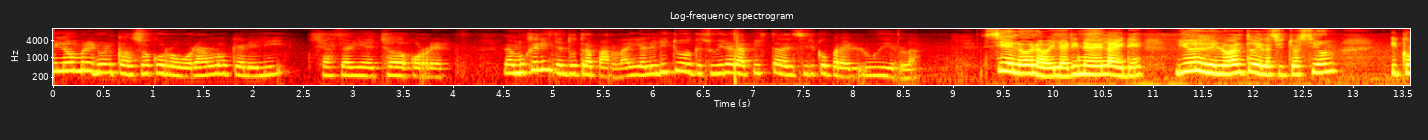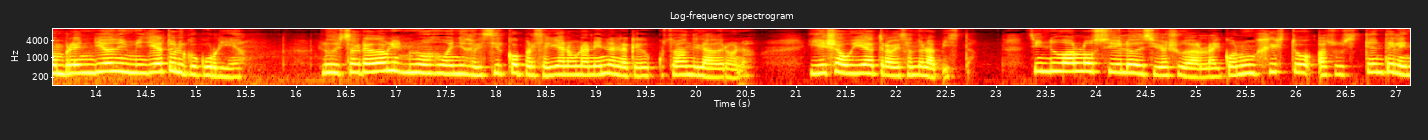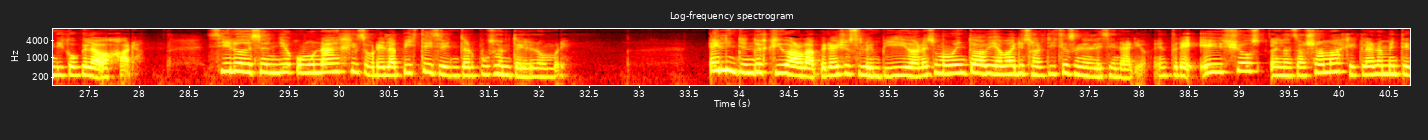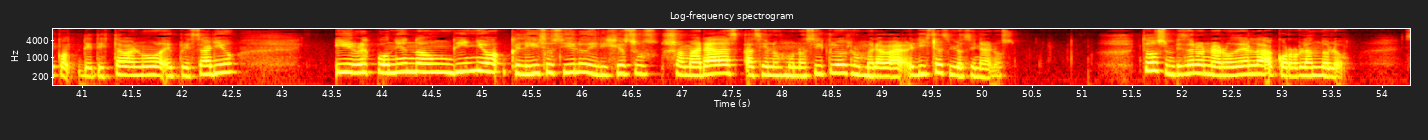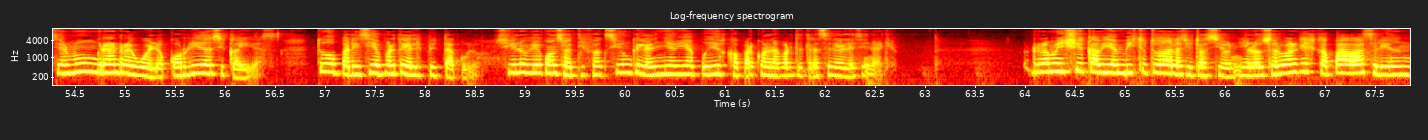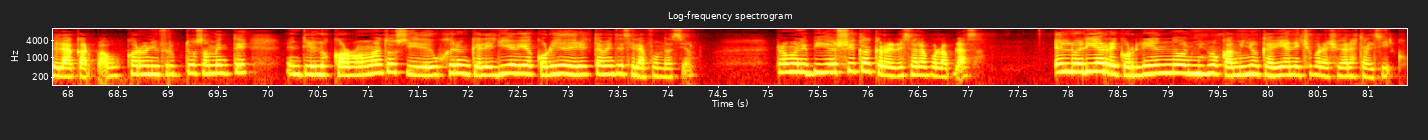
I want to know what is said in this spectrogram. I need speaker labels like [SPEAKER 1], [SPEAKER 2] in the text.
[SPEAKER 1] El hombre no alcanzó a corroborar lo que Alelí ya se había echado a correr. La mujer intentó atraparla y Alelí tuvo que subir a la pista del circo para eludirla. Cielo, la bailarina del aire, vio desde lo alto de la situación y comprendió de inmediato lo que ocurría. Los desagradables nuevos dueños del circo perseguían a una nena en la que acusaban de ladrona, y ella huía atravesando la pista. Sin dudarlo, Cielo decidió ayudarla y con un gesto a su asistente le indicó que la bajara. Cielo descendió como un ángel sobre la pista y se interpuso entre el hombre. Él intentó esquivarla, pero ella se lo impidió. En ese momento había varios artistas en el escenario, entre ellos el lanzallamas, que claramente detestaba al nuevo empresario, y respondiendo a un guiño que le hizo Cielo, dirigió sus llamaradas hacia los monociclos, los malabaristas y los enanos. Todos empezaron a rodearla acorralándolo. Se armó un gran revuelo, corridas y caídas. Todo parecía parte del espectáculo. Cielo vio con satisfacción que la niña había podido escapar con la parte trasera del escenario. Rama y Sheka habían visto toda la situación, y al observar que escapaba salieron de la carpa, buscaron infructuosamente entre los carromatos y dedujeron que Lelí había corrido directamente hacia la fundación. Rama le pidió a Sheka que regresara por la plaza. Él lo haría recorriendo el mismo camino que habían hecho para llegar hasta el circo.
